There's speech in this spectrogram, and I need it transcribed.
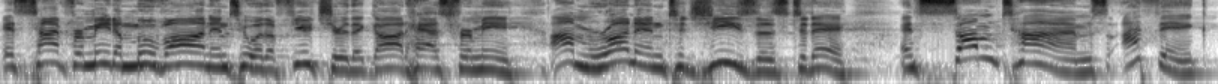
It's time for me to move on into the future that God has for me. I'm running to Jesus today. And sometimes I think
